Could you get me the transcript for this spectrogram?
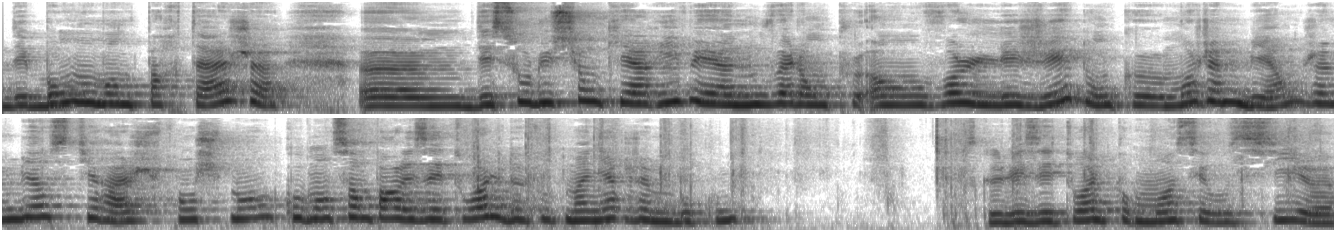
des bons moments de partage, des solutions qui arrive et un nouvel envol léger. Donc euh, moi j'aime bien, j'aime bien ce tirage. Franchement, commençant par les étoiles, de toute manière j'aime beaucoup. Parce que les étoiles pour moi c'est aussi euh,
